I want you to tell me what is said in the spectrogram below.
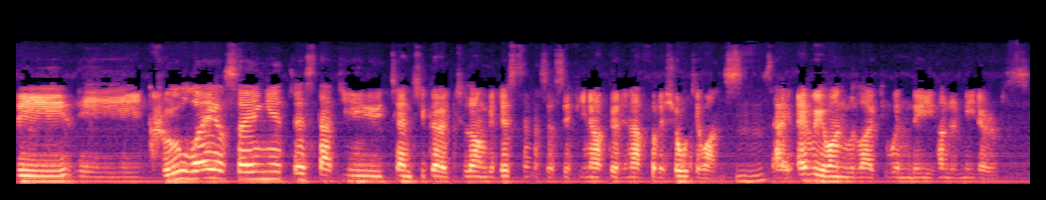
the the cruel way of saying it is that you tend to go to longer distances if you're not good enough for the shorter ones. Mhm. So everyone would like to win the hundred meters,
